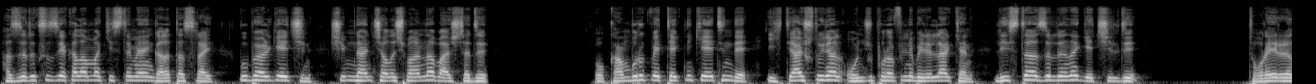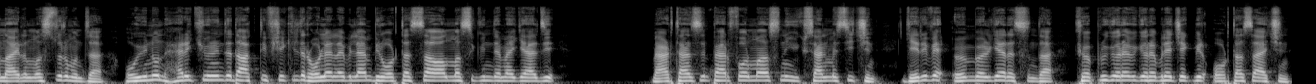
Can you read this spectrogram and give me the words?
hazırlıksız yakalanmak istemeyen Galatasaray bu bölge için şimdiden çalışmalarına başladı. Okan Buruk ve teknik heyetinde ihtiyaç duyulan oyuncu profilini belirlerken liste hazırlığına geçildi. Torreira'nın ayrılması durumunda oyunun her iki yönünde de aktif şekilde rol alabilen bir orta saha alması gündeme geldi. Mertens'in performansının yükselmesi için geri ve ön bölge arasında köprü görevi görebilecek bir orta saha için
